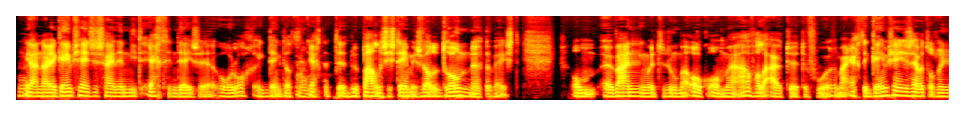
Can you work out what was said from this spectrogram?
Ja, nou ja, gamechangers zijn er niet echt in deze oorlog. Ik denk dat Mm. echt het, het bepalende systeem is wel de drone eh, geweest. Om eh, waarnemingen te doen, maar ook om eh, aanvallen uit te, te voeren. Maar echte gamechangers hebben we tot nu,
